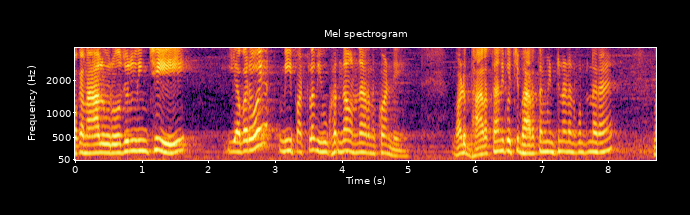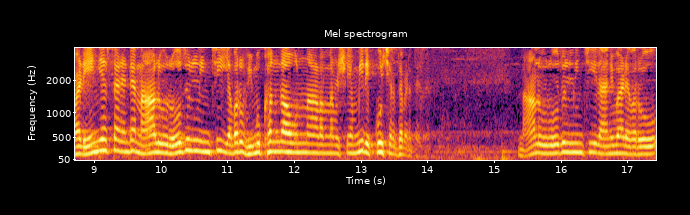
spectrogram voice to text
ఒక నాలుగు రోజుల నుంచి ఎవరో మీ పట్ల విముఖంగా ఉన్నారనుకోండి వాడు భారతానికి వచ్చి భారతం వింటున్నాడు అనుకుంటున్నారా? వాడు ఏం చేస్తాడంటే నాలుగు రోజుల నుంచి ఎవరు విముఖంగా ఉన్నాడన్న విషయం మీద ఎక్కువ శ్రద్ధ పెడతాడు. నాలుగు రోజుల నుంచి రానివాడెవరు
